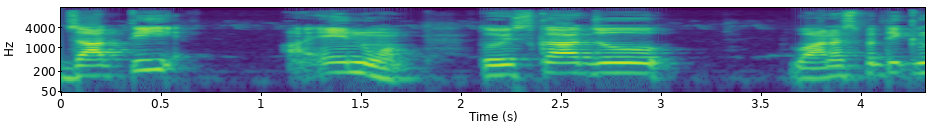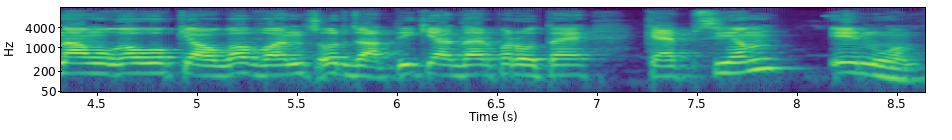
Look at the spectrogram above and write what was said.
जाति एनुअम। तो इसका जो वानस्पतिक नाम होगा, वो क्या होगा? वंश और जाति के आधार पर होता है, कैप्सियम, एनुअम।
